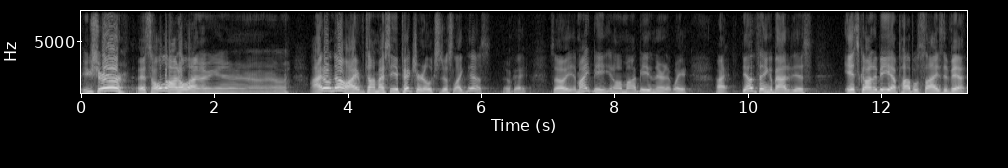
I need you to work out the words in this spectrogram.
You sure? It's hold on, hold on. Uh, I, don't know. Every time I see a picture, it looks just like this. Okay. So it might be, you know, it might be in there that way. All right. The other thing about it is, it's going to be a publicized event.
